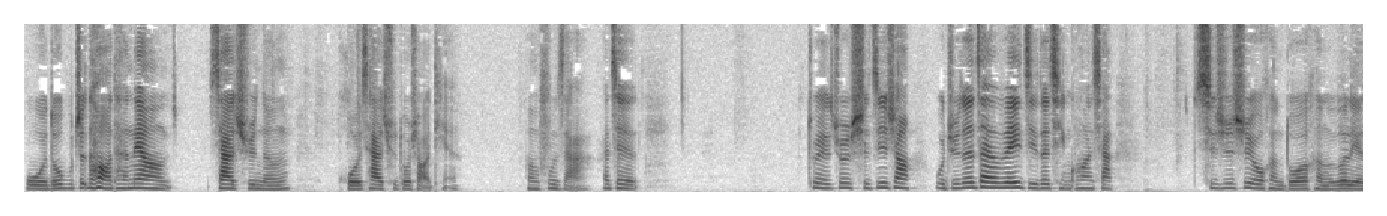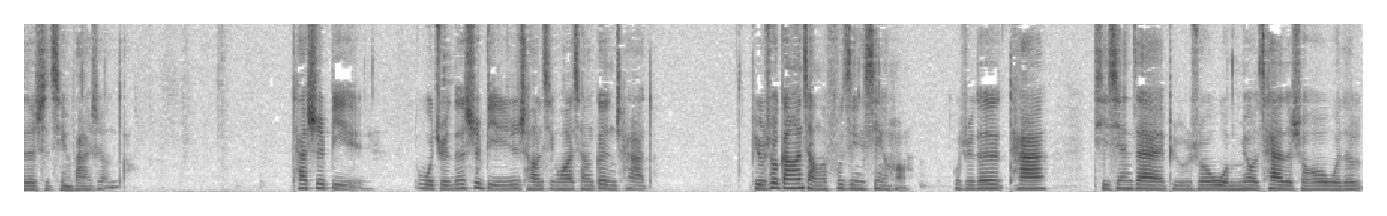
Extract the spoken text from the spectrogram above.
我都不知道他那样下去能活下去多少天，很复杂。而且，对，就是实际上，我觉得在危急的情况下。其实是有很多很恶劣的事情发生的，它是比我觉得是比日常情况下更差的。比如说刚刚讲的附近性哈，我觉得它体现在比如说我没有菜的时候，我的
